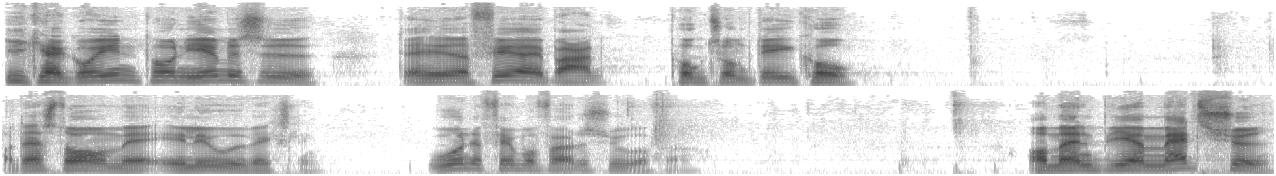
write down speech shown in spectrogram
I kan gå ind på en hjemmeside, der hedder feriebarn.dk. Og der står med elevudveksling. Ugerne 45-47. Og man bliver matchet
